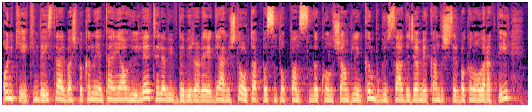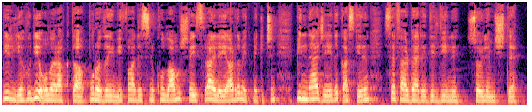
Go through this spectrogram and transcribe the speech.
12 Ekim'de İsrail Başbakanı Netanyahu ile Tel Aviv'de bir araya gelmişti. Ortak basın toplantısında konuşan Blinken bugün sadece Amerikan Dışişleri Bakanı olarak değil bir Yahudi olarak da buradayım ifadesini kullanmış ve İsrail'e yardım etmek için binlerce yedek askerin seferber edildiğini söylemişti.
